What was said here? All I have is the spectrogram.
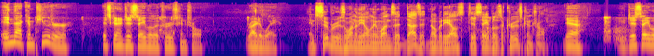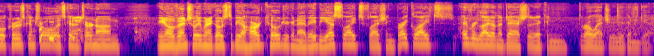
in that computer, it's going to disable the cruise control right away. And Subaru is one of the only ones that does it. Nobody else disables the cruise control. Yeah. You disable cruise control, it's going to turn on. You know, eventually when it goes to be a hard code, you're going to have ABS lights, flashing brake lights, every light on the dash that it can throw at you, you're going to get.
